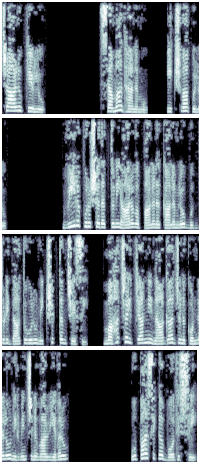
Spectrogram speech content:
చాళుక్యులు సమాధానము ఇక్ష్వాకులు. వీరపురుషదత్తుని ఆరవ పాలన కాలంలో బుద్ధుడి ధాతువును నిక్షిప్తం చేసి మహచైత్యాన్ని నాగార్జున కొండలో నిర్మించిన వారు ఎవరు? ఉపాసిక బోధిశ్రీ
